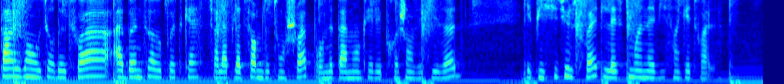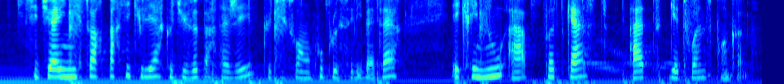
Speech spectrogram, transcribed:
parle-en autour de toi, abonne-toi au podcast sur la plateforme de ton choix pour ne pas manquer les prochains épisodes. Et puis si tu le souhaites, laisse-nous un avis 5 étoiles. Si tu as une histoire particulière que tu veux partager, que tu sois en couple ou célibataire, écris-nous à podcast at getones.com.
